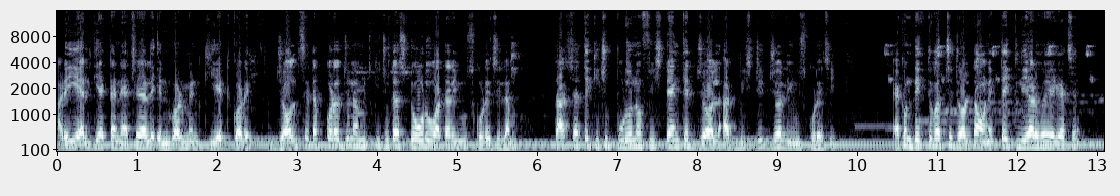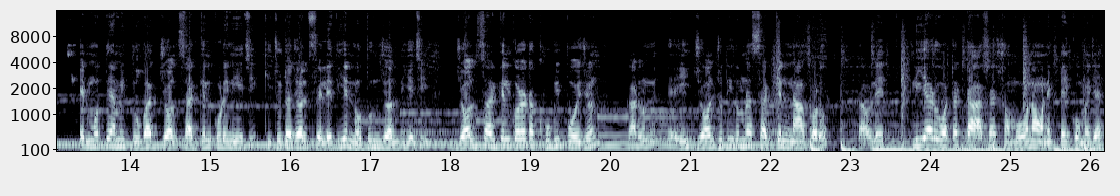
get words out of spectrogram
আর এই অ্যালগি একটা ন্যাচারাল এনভায়রনমেন্ট ক্রিয়েট করে। জল সেট আপ করার জন্য আমি কিছুটা স্টোর ওয়াটার ইউজ করেছিলাম। তার সাথে কিছু পুরনো ফিশ ট্যাঙ্কের জল আর বৃষ্টির জল ইউজ করেছি। এখন দেখতে পাচ্ছ জলটা অনেকটাই ক্লিয়ার হয়ে গেছে। এর মধ্যে আমি দুবার জল সার্কেল করে নিয়েছি, কিছুটা জল ফেলে দিয়ে নতুন জল দিয়েছি। জল সার্কেল করাটা খুবই প্রয়োজন, কারণ এই জল যদি তোমরা সার্কেল না করো, তাহলে ক্লিয়ার ওয়াটারটা আসার সম্ভাবনা অনেকটাই কমে যায়।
